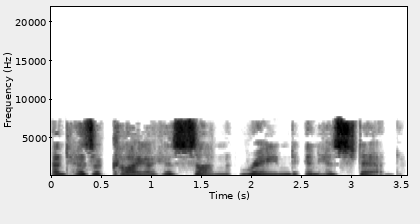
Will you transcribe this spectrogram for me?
and Hezekiah his son reigned in his stead.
